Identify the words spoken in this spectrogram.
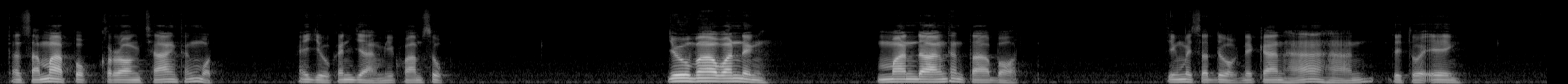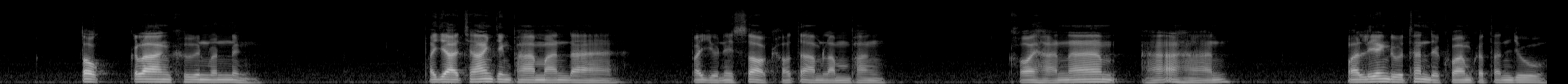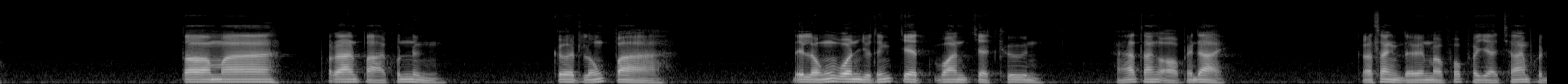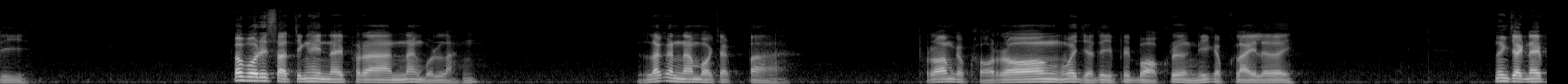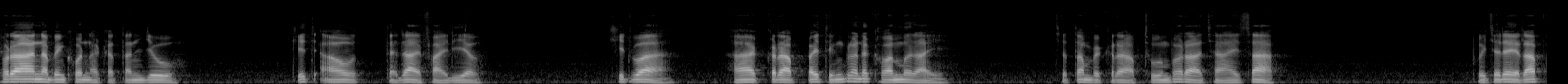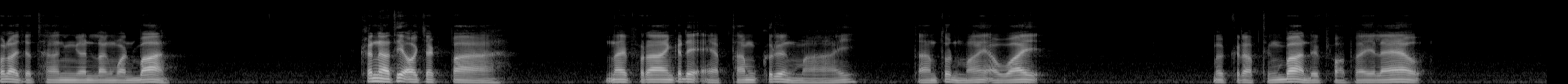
ท่านสามารถปกครองช้างทั้งหมด ให้อยู่กันอย่างมีความสุข อยู่มาวันหนึ่ง มารดางท่านตาบอด จึงไม่สะดวกในการหาอาหารด้วยตัวเอง ตกกลางคืนวันหนึ่งพญาช้างจึงพามารดา ไปอยู่ในซอกเขาตามลำพัง คอยหาน้ำหาอาหาร มาเลี้ยงดูท่านด้วยความกตัญญู ต่อมาพรานป่าคนหนึ่ง เกิดหลงป่า ได้หลงวนอยู่ถึงเจ็ดวันเจ็ดคืน หาทางออกไม่ได้ กระทั่งเดินมาพบพญาช้างพอดี พระบริษัทจึงให้ในายพรานนั่งบนหลัง แล้วก็นำออกจากป่า พร้อมกับขอร้องว่าอย่าได้ไปบอกเรื่องนี้กับใครเลย นื่องจากนายพรานเป็นคนอกตัญญูคิดเอาแต่ได้ฝ่ายเดียว คิดว่าหากกลับไปถึงพระนครเมื่อไหร่จะต้องไปกราบทูลพระราชาให้ทราบ เพื่อจะได้รับพระราชทานเงินรางวัลบ้าง ขณะที่ออกจากป่านายพรานก็ได้แอบทำเครื่องหมาย ตามต้นไม้เอาไว้ มื่อกลับถึงบ้านโดยปลอดภัยแล้ว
